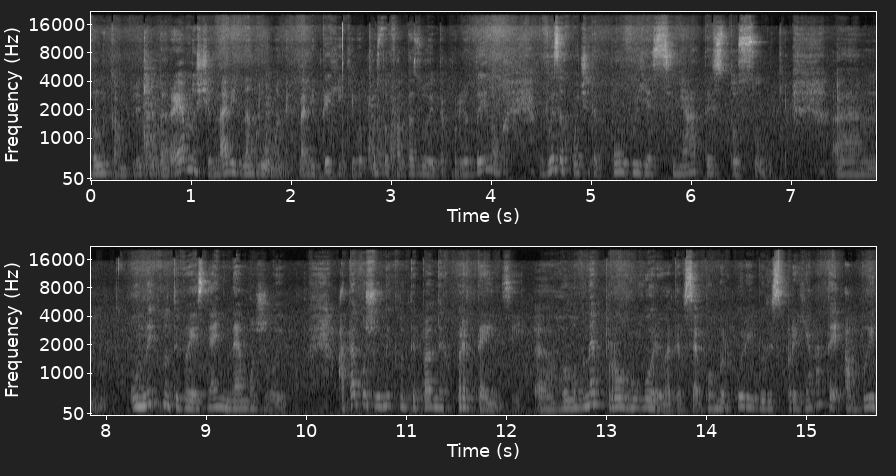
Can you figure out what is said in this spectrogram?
велика амплітуда ревнощів, навіть надуманих, навіть тих, які ви просто фантазуєте про людину. Ви захочете повиясняти стосунки. Ем, уникнути вияснянь неможливо. А також уникнути певних претензій. Е, Головне проговорювати все, бо Меркурій буде сприяти, аби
